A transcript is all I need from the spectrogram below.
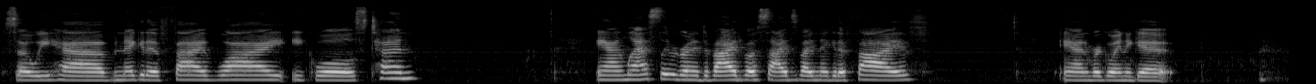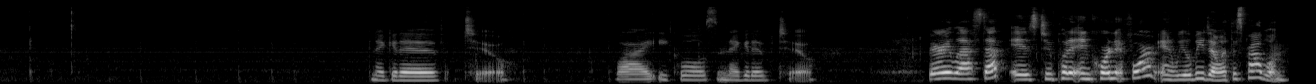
So we have negative 5y equals 10. And lastly, we're going to divide both sides by negative 5. And we're going to get negative 2 y equals negative 2. Very last step is to put it in coordinate form and we will be done with this problem.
